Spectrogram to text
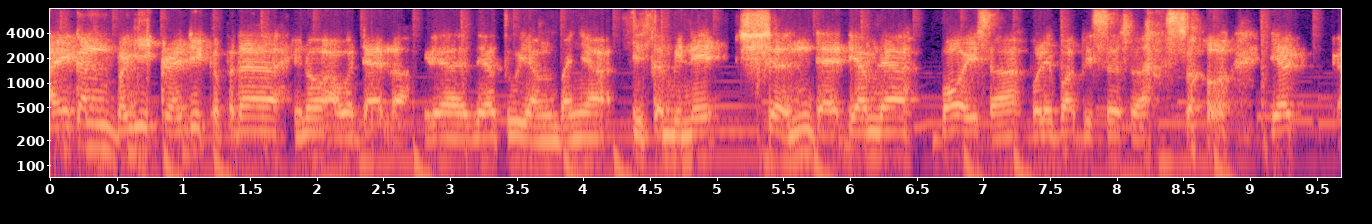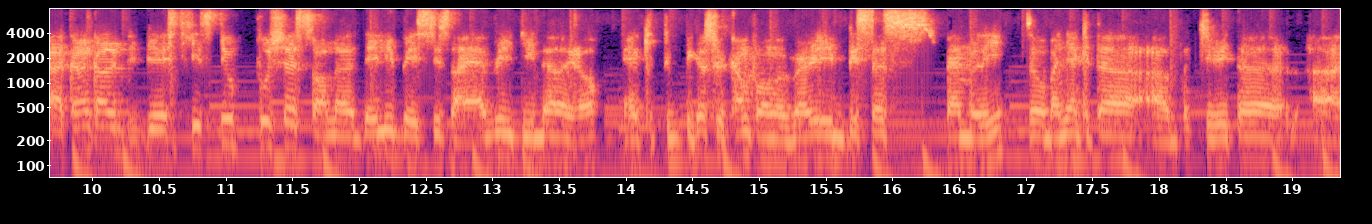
I akan bagi kredit kepada you know our dad lah. Dia dia tu yang banyak determination that dia punya boys ah boleh buat business lah. So dia uh, kadang-kadang dia, he still pushes on a daily basis lah every dinner you know. Yeah, because we come from a very business family so banyak kita uh, bercerita uh,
